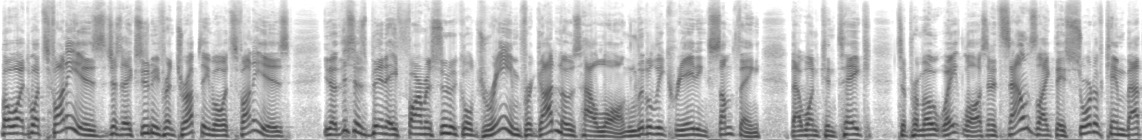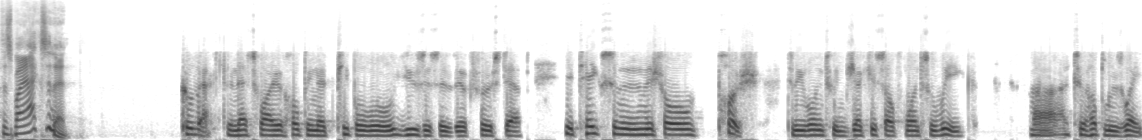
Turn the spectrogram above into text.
But what what's funny is just excuse me for interrupting, but what's funny is, you know, this has been a pharmaceutical dream for God knows how long, literally creating something that one can take to promote weight loss. And it sounds like they sort of came about this by accident. Correct. And that's why I'm hoping that people will use this as their first step. It takes an initial push to be willing to inject yourself once a week uh, to help lose weight.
